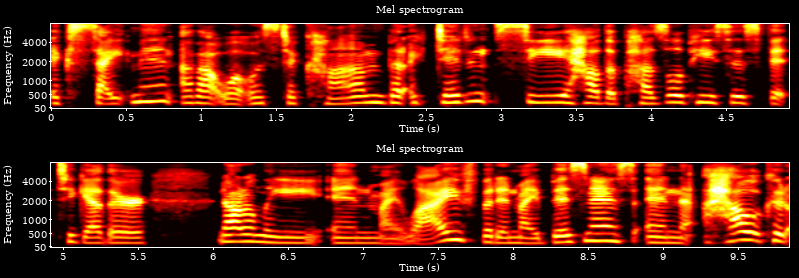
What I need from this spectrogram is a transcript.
excitement about what was to come, but I didn't see how the puzzle pieces fit together, not only in my life, but in my business and how it could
